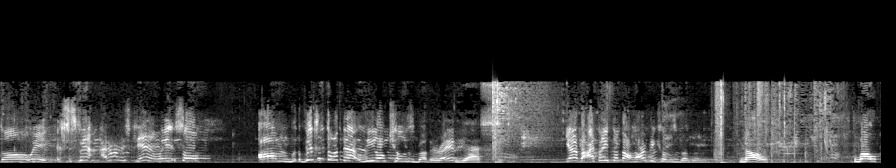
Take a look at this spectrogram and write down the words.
So wait, explain. I don't understand. Wait, so um, Vincent thought that Leo killed his brother, right? Yes. Yeah, but I thought he thought that Harvey killed his brother. No. Well,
